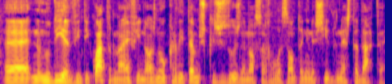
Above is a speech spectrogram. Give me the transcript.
Uh, no, no, dia de 24, não é? Enfim, nós não acreditamos que Jesus, na nossa revelação, tenha nascido nesta data.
